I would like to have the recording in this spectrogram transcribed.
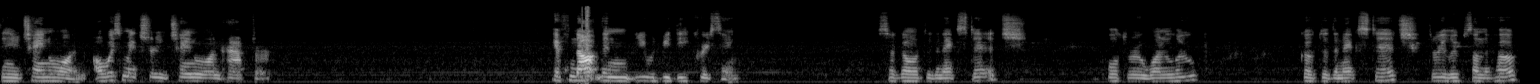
Then you chain one. Always make sure you chain one after. If not, then you would be decreasing. So go into the next stitch, pull through one loop, go through the next stitch, three loops on the hook,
